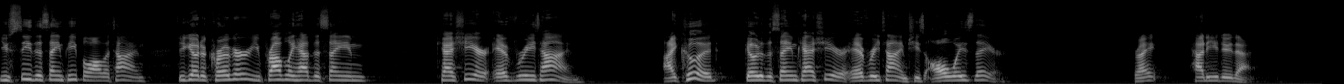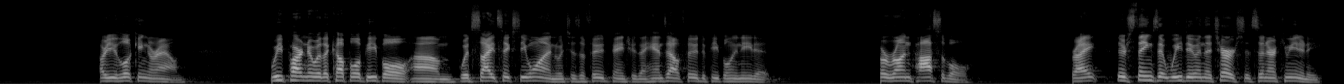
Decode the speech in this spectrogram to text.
you see the same people all the time. If you go to Kroger, you probably have the same cashier every time. I could go to the same cashier every time. She's always there. Right? How do you do that? Are you looking around? We partner with a couple of people um, with Site 61, which is a food pantry that hands out food to people who need it. For Run Possible, right? There's things that we do in the church that's in our community.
